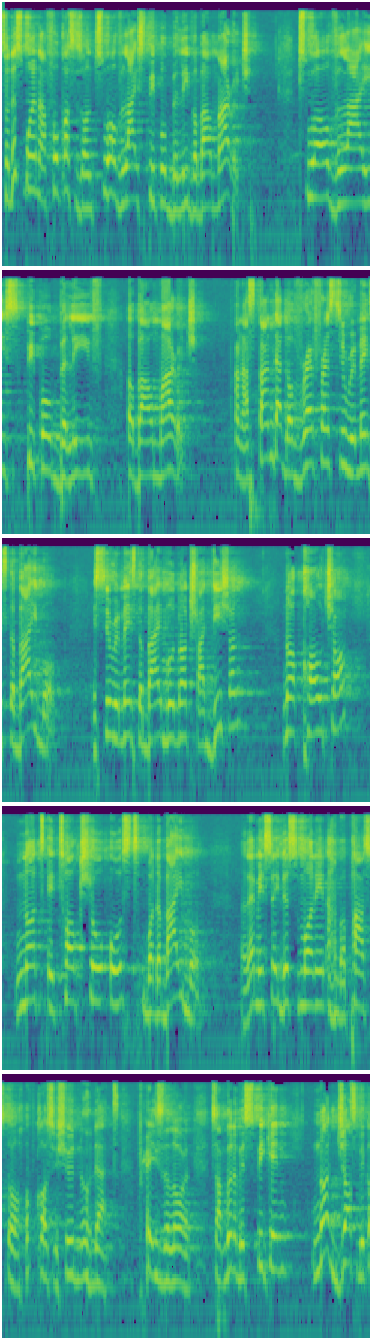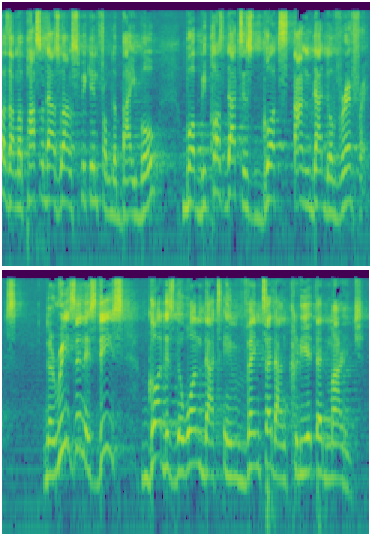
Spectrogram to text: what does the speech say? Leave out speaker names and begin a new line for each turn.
So this morning, our focus is on 12 lies people believe about marriage. 12 lies people believe about marriage. And our standard of reference still remains the Bible. It still remains the Bible, not tradition, not culture, not a talk show host, but the Bible. And let me say this morning, I'm a pastor. Of course, you should know that. Praise the Lord. So I'm going to be speaking not just because I'm a pastor, that's why I'm speaking from the Bible, but because that is God's standard of reference. The reason is this God is the one that invented and created marriage.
